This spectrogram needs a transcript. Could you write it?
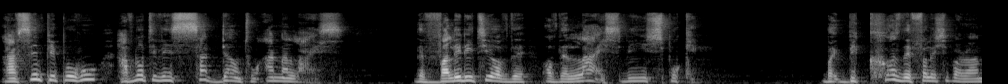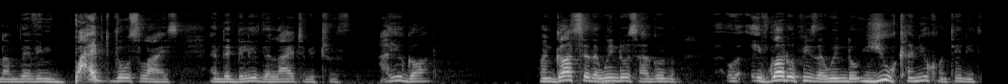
I've seen people who have not even sat down to analyze the validity of the, of the lies being spoken. But because they fellowship around them, they've imbibed those lies and they believe the lie to be truth. Are you God? When God said the windows are going to, if God opens the window, you, can you contain it?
